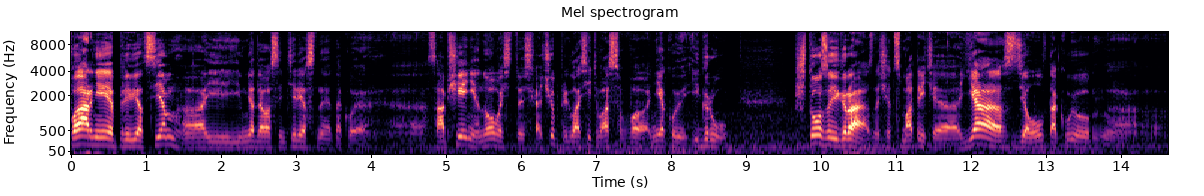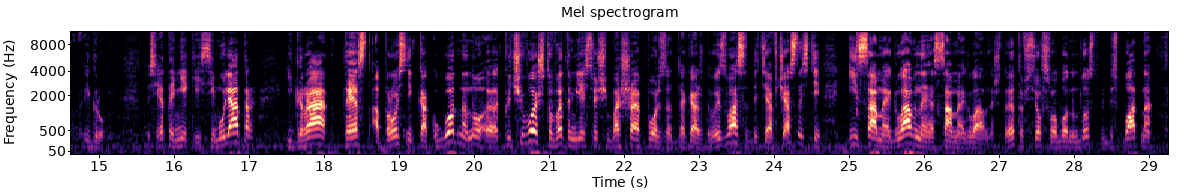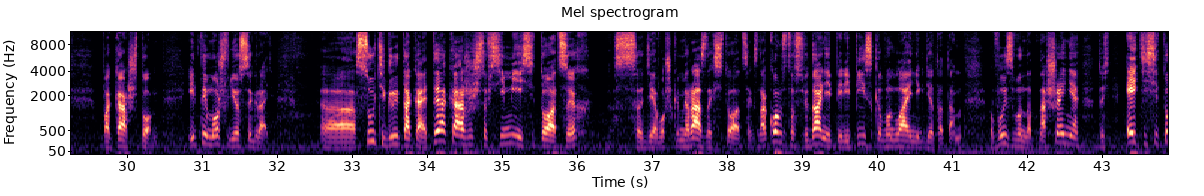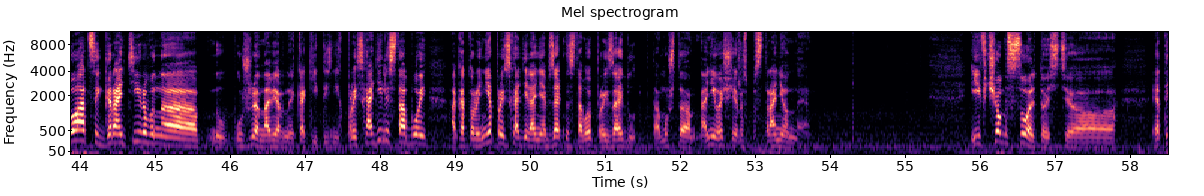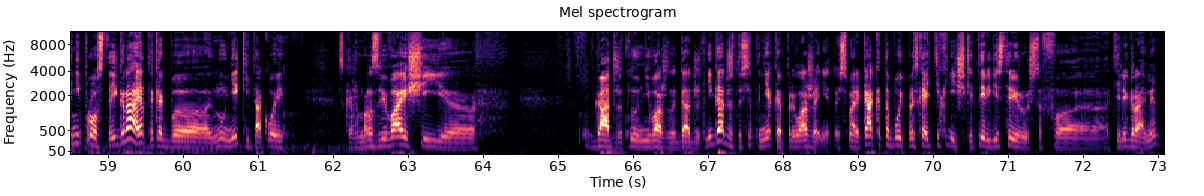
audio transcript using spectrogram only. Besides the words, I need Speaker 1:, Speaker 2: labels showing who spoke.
Speaker 1: Парни, привет всем! А, и у меня для вас интересное такое э, сообщение, новость. То есть хочу пригласить вас в некую игру. Что за игра? Значит, смотрите, я сделал такую э, игру. То есть это некий симулятор, игра, тест, опросник, как угодно. Но э, ключевое, что в этом есть очень большая польза для каждого из вас, для тебя в частности. И самое главное, самое главное, что это все в свободном доступе, бесплатно пока что. И ты можешь в нее сыграть. Э, суть игры такая. Ты окажешься в семи ситуациях с девушками, разных ситуациях. Знакомство, свидание, переписка в онлайне, где-то там вызван, отношения. То есть эти ситуации гарантированно, ну, уже, наверное, какие-то из них происходили с тобой, а которые не происходили, они обязательно с тобой произойдут, потому что они очень распространенные. И в чем соль? То есть э, это не просто игра, это как бы, ну, некий такой, скажем, развивающий э, гаджет, ну, неважно, гаджет, не гаджет, то есть это некое приложение. То есть смотри, как это будет происходить технически. Ты регистрируешься в э, Телеграме,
